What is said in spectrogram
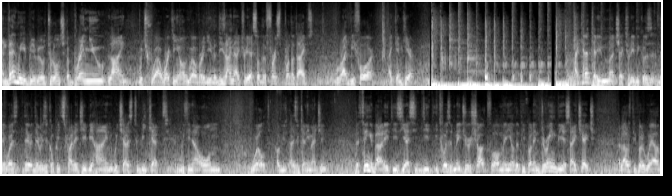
And then we'll be able to launch a brand new line, which we are working on. We're already the design. Actually, I saw the first prototypes right before I came here. I cannot tell you much actually because there was there, there is a complete strategy behind which has to be kept within our own world, as you can imagine. The thing about it is, yes, it did. It was a major shock for many of the people, and during the SIHH, a lot of people were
